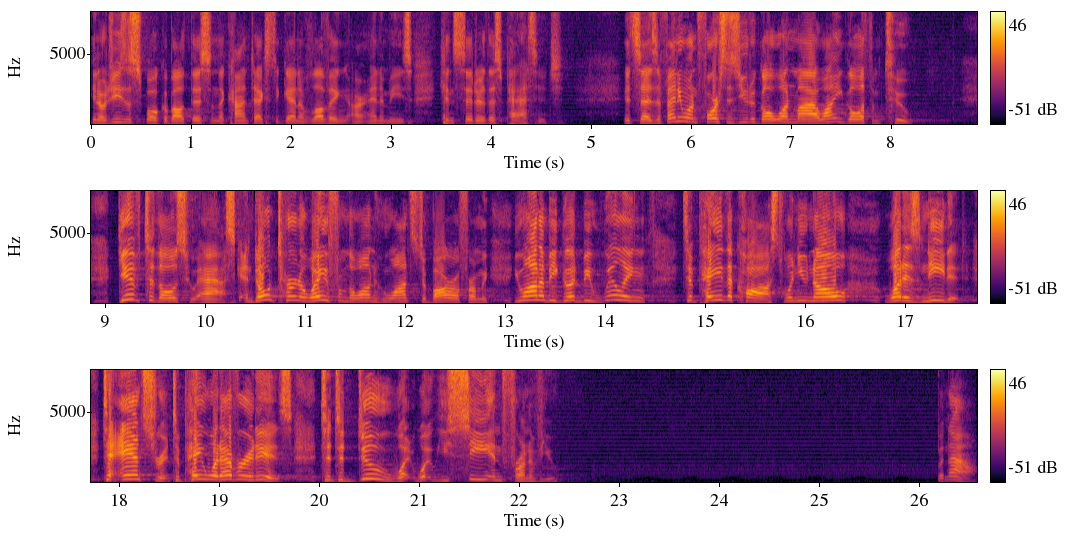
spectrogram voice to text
You know, Jesus spoke about this in the context again of loving our enemies. Consider this passage. It says, If anyone forces you to go one mile, why don't you go with them two? Give to those who ask, and don't turn away from the one who wants to borrow from you. You want to be good, be willing to pay the cost when you know what is needed, to answer it, to pay whatever it is, to, to do what, what you see in front of you. But now,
